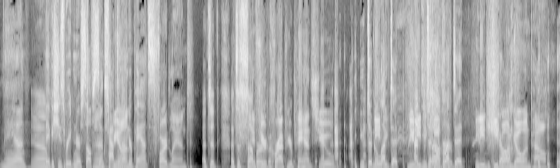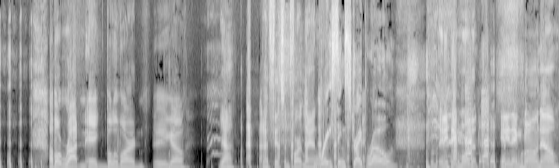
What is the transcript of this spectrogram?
man, Yeah. maybe she's reading herself some That's Captain Underpants. Fartland. That's a that's a suburb. If you're crap your pants, you You took a need left to, it. you need to keep left it. you need to keep Sure. on going, pal. How about Rotten Egg Boulevard? There you go. Yeah, that fits in Fartland. Racing Stripe Row. anything more than anything. Well, no.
